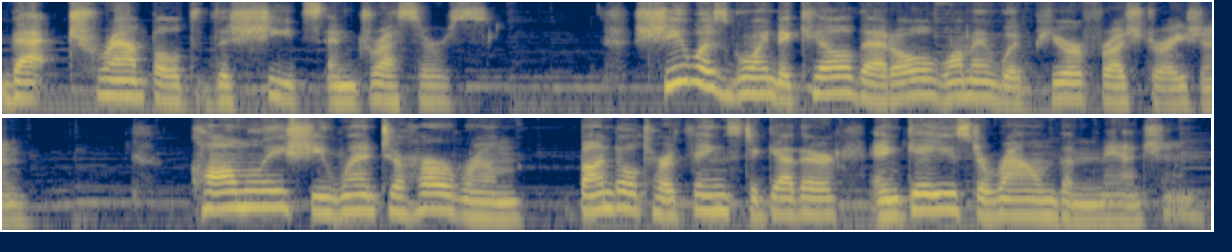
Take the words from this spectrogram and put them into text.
That trampled the sheets and dressers. She was going to kill that old woman with pure frustration. Calmly, she went to her room bundled her things together, and gazed around the mansion.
